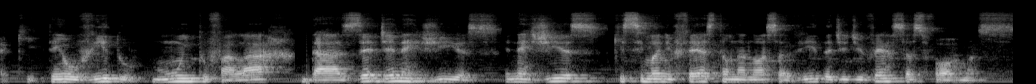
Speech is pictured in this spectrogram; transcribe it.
aqui. Tenho ouvido muito falar das de energias, energias que se manifestam na nossa vida de diversas formas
